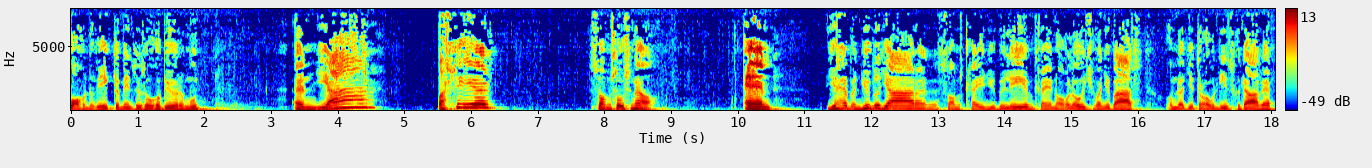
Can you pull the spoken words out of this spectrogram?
volgende week tenminste zo gebeuren moet. Een jaar passeert soms zo snel. En je hebt een jubeljaar, soms krijg je een jubileum, krijg je een horloge van je baas, omdat je trouwe dienst gedaan hebt,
